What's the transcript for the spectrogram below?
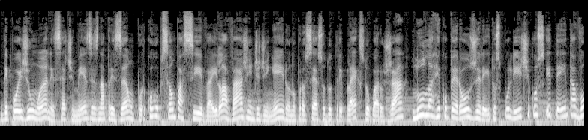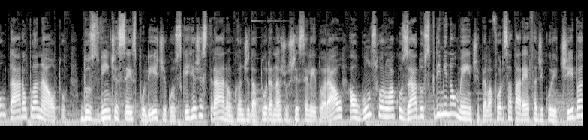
Depois de um ano e sete meses na prisão por corrupção passiva e lavagem de dinheiro no processo do triplex do Guarujá, Lula recuperou os direitos políticos e tem tenta voltar ao Planalto. Dos 26 políticos que registraram candidatura na Justiça Eleitoral, alguns foram acusados criminalmente pela Força Tarefa de Curitiba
